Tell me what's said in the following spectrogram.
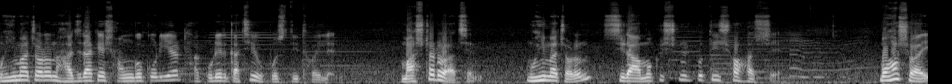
মহিমাচরণ হাজরাকে সঙ্গ করিয়া ঠাকুরের কাছে উপস্থিত হইলেন। মাস্টারও আছেন। মহিমাচরণ শ্রীরামকৃষ্ণের প্রতি সহাস্যে। মহাশয়,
